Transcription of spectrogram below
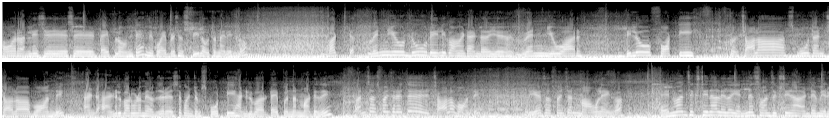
పవర్ అన్లీస్ చేసే టైప్లో ఉంటే మీకు వైబ్రేషన్స్ ఫీల్ అవుతున్నాయి దీనిలో. But when you do daily commute and when you are below forty చాలా స్మూత్ అండ్ చాలా బాగుంది. అండ్ హ్యాండిల్ బార్ కూడా మీరు అబ్జర్వ్ చేస్తే కొంచెం స్పోర్టీ హ్యాండిల్ బార్ టైప్ ఉందన్నమాట ఇది. ఫ్రంట్ సస్పెన్షన్ అయితే చాలా బాగుంది. రియర్ సస్పెన్షన్ మామూలే ఇంకా. ఎన్ వన్ సిక్స్టీనా లేదా ఎన్ఎస్ వన్ సిక్స్టీనా అంటే మీరు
